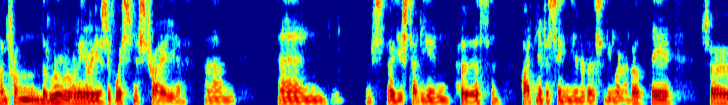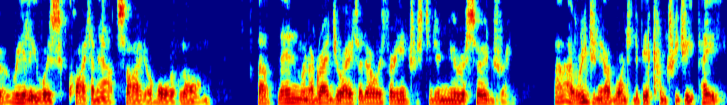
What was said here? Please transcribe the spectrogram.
I'm from the rural areas of Western Australia, um, and so you study in Perth. And I'd never seen the university when I got there, so really was quite an outsider all along. But then when I graduated, I was very interested in neurosurgery. Uh, originally, I'd wanted to be a country GP.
